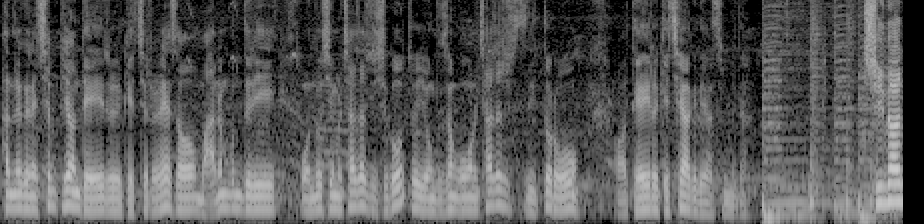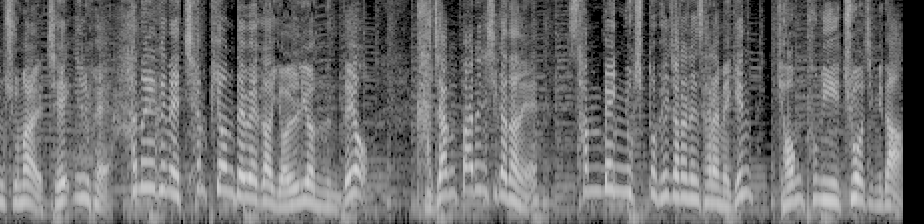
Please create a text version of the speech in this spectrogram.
하늘그네 챔피언 대회를 개최를 해서 많은 분들이 원도심을 찾아주시고 저희 용두산 공원을 찾아주실 수 있도록 어, 대회를 개최하게 되었습니다. 지난 주말 제1회 하늘그네 챔피언 대회가 열렸는데요. 가장 빠른 시간 안에 360도 회전하는 사람에겐 경품이 주어집니다.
